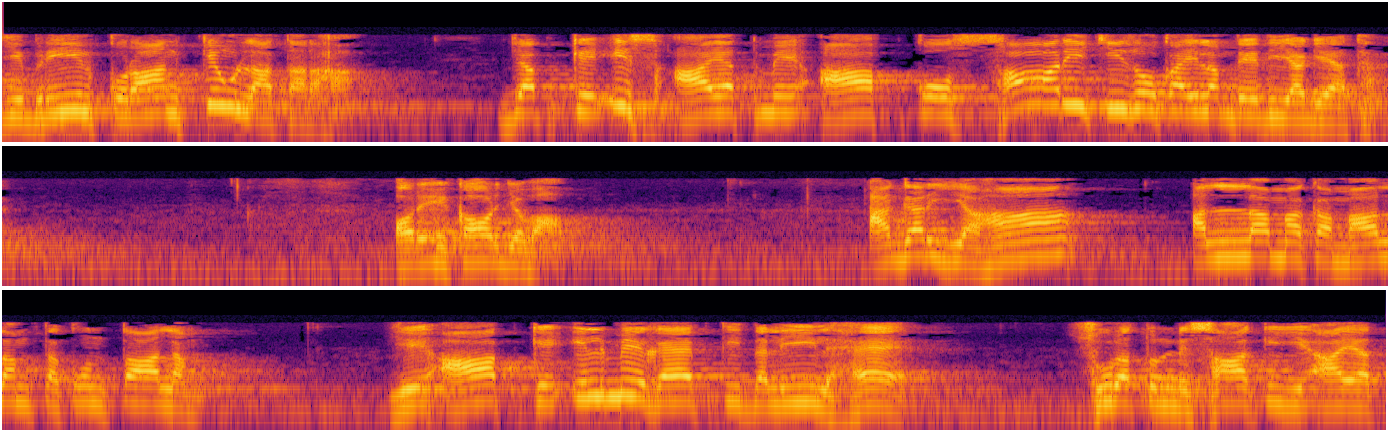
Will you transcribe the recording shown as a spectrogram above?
جبریل قرآن کیوں لاتا رہا؟ جبکہ اس آیت میں آپ کو ساری چیزوں کا علم دے دیا گیا تھا۔ اور ایک اور جواب، اگر یہاں علامہ کا معلم تکن تعلم، یہ آپ کے علم غیب کی دلیل ہے سورت النساء کی یہ آیت،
